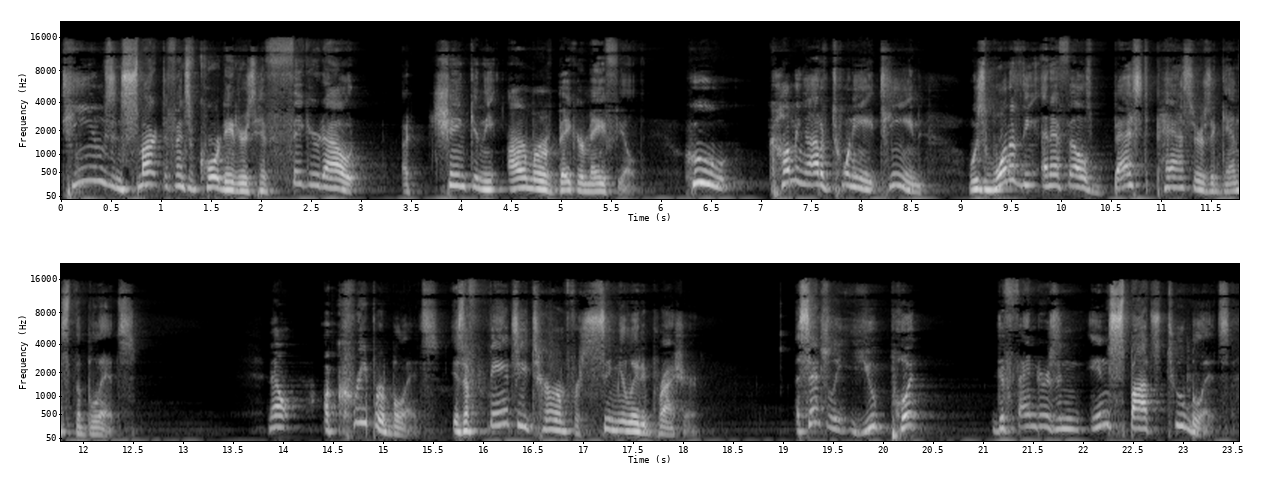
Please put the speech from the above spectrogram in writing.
teams and smart defensive coordinators have figured out a chink in the armor of Baker Mayfield, who, coming out of 2018, was one of the NFL's best passers against the blitz. Now, a creeper blitz is a fancy term for simulated pressure. Essentially, you put defenders in, in spots to blitz,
